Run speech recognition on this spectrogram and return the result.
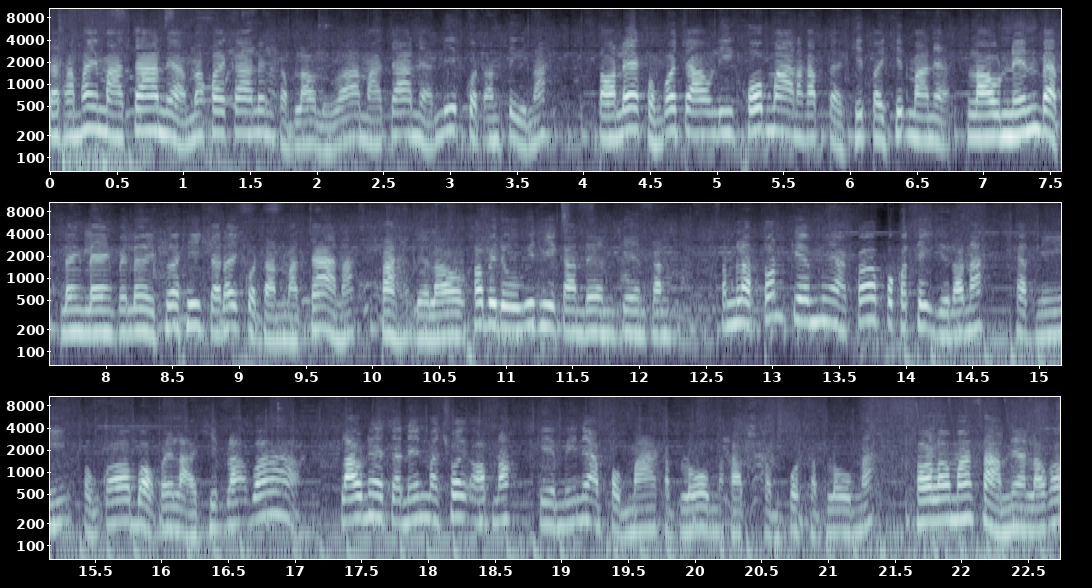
จะทำให้มาจ้าเนี่ยไม่ค่อยกล้าเล่นกับเราหรือว่ามาจ้าเนี่ยรีบกดอันตินะ ตอนแรกผมก็จะเอารีโคฟมานะครับ แต่คิดไปคิดมาเนี่ย เราเน้นแบบแรงๆไปเลยเพื่อที่จะได้กดดันมาจ้านะไปเดี๋ยวเราเข้าไปดูวิธีการเดินเกมกันสำหรับต้นเกมเนี่ยก็ปกติอยู่แล้วนะแพทนี้ผมก็บอกไปหลายคลิปล้วว่าเราเนี่ยจะเน้นมาช่วยออฟเนาะเกมนี้เนี่ยผมมากับโลมนะครับผมกดกับโลมนะ พอเรามาสามเนี่ยเราก็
